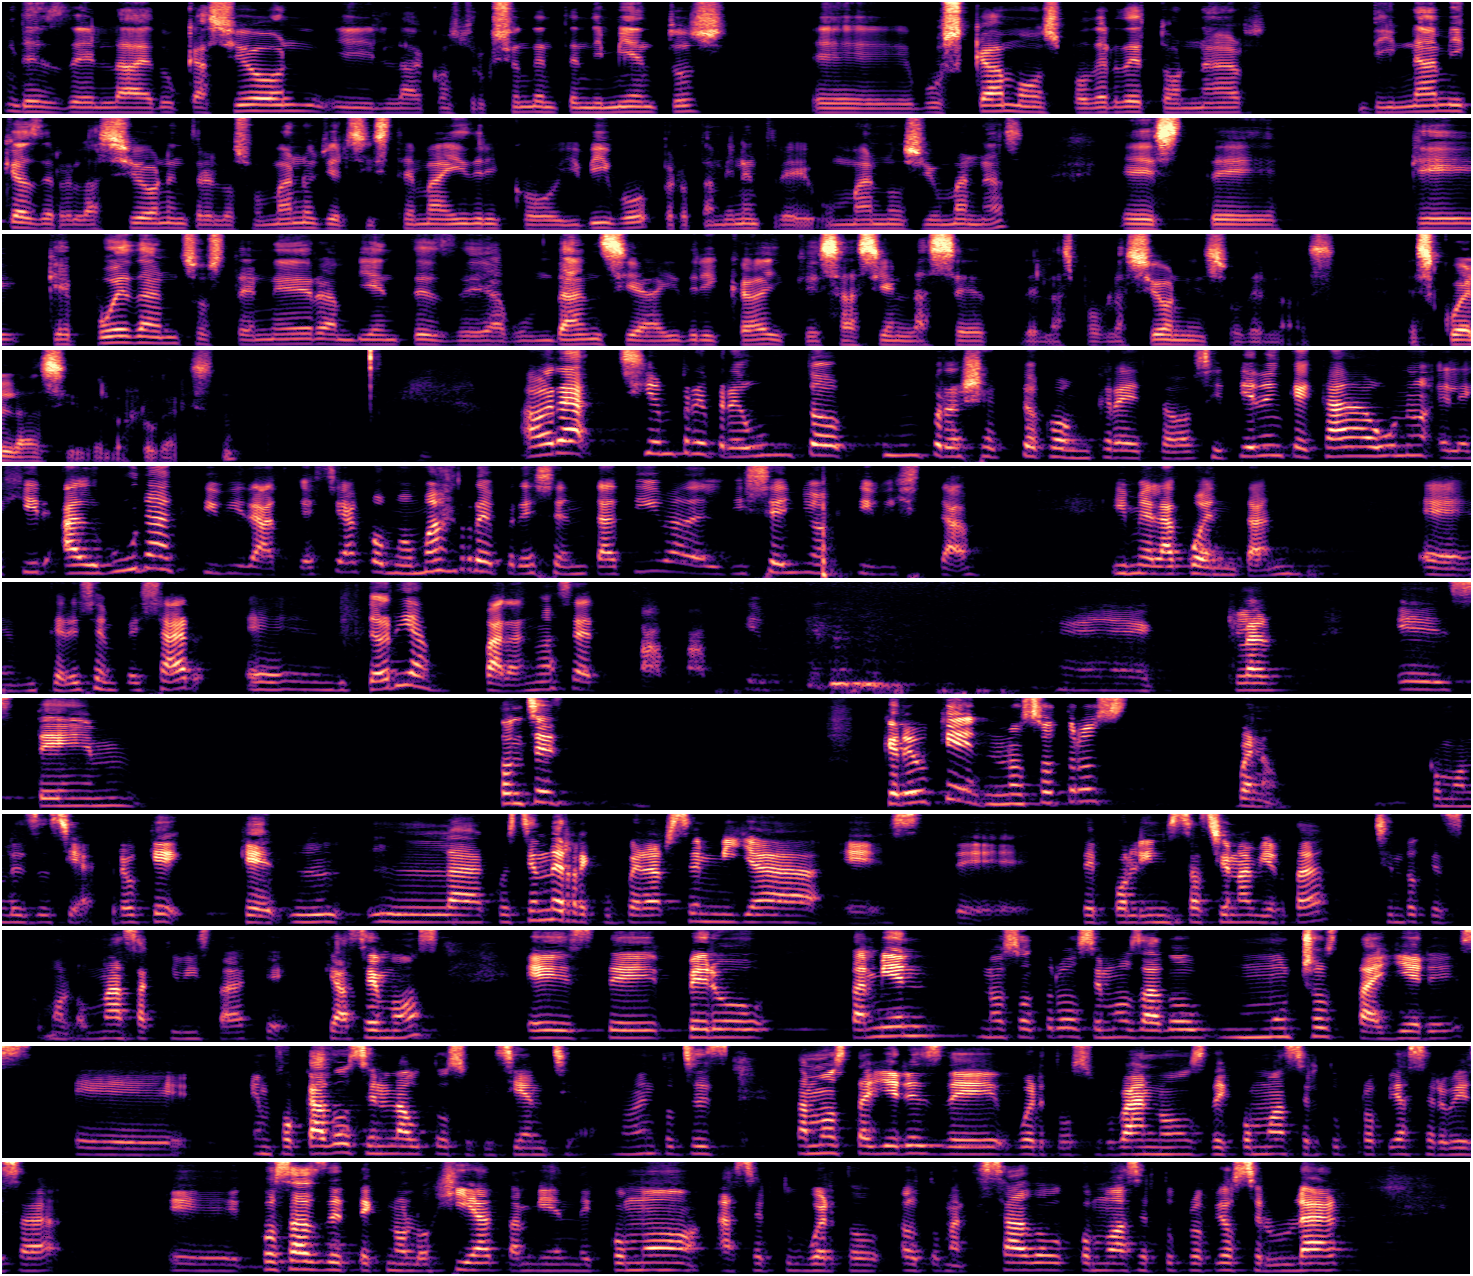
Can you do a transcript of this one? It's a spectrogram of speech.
desde la educación y la construcción de entendimientos, eh, buscamos poder detonar dinámicas de relación entre los humanos y el sistema hídrico y vivo, pero también entre humanos y humanas, este, que, que, puedan sostener ambientes de abundancia hídrica y que sacien la sed de las poblaciones o de las escuelas y de los lugares. Ahora siempre pregunto un proyecto concreto, si tienen que cada uno elegir alguna actividad que sea como más representativa del diseño activista y me la cuentan. Eh, ¿Querés empezar, eh, Victoria? Para no hacer... Eh, claro. Este, entonces, creo que nosotros, bueno, como les decía, creo que, que la cuestión de recuperar semilla este, de polinización abierta, siento que es como lo más activista que, que hacemos, este, pero también nosotros hemos dado muchos talleres eh, enfocados en la autosuficiencia, ¿no? Entonces, damos talleres de huertos urbanos, de cómo hacer tu propia cerveza, eh, cosas de tecnología también, de cómo hacer tu huerto automatizado, cómo hacer tu propio celular,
